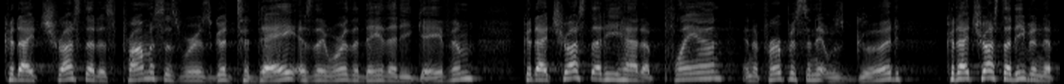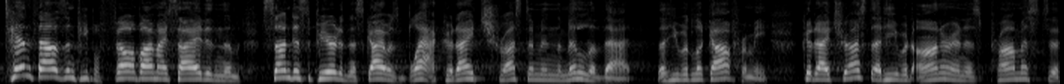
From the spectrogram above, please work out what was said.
Could I trust that his promises were as good today as they were the day that he gave him? Could I trust that he had a plan and a purpose and it was good? Could I trust that even if 10,000 people fell by my side and the sun disappeared and the sky was black, could I trust him in the middle of that, that he would look out for me? Could I trust that he would honor in his promise to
